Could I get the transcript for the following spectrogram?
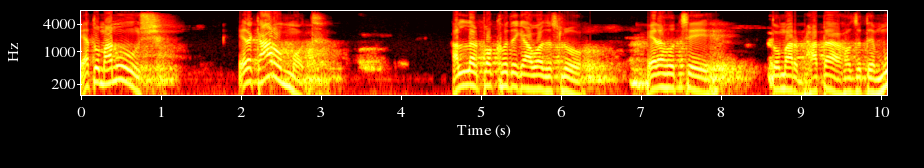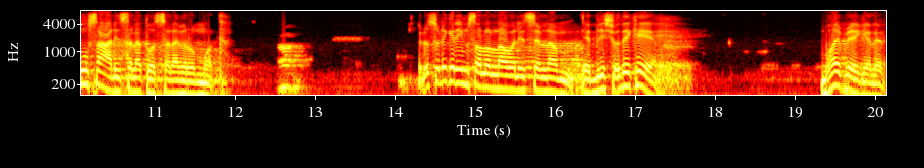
এত মানুষ, এরা কার উম্মত? আল্লাহর পক্ষ থেকে আওয়াজ আসলো, এরা হচ্ছে তোমার ভ্রাতা হজরতে মুসা আলি সাল্লাতামের উম্মত। রসুল করিম সাল্লাহ আলি সাল্লাম এ দৃশ্য দেখে ভয় পেয়ে গেলেন।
